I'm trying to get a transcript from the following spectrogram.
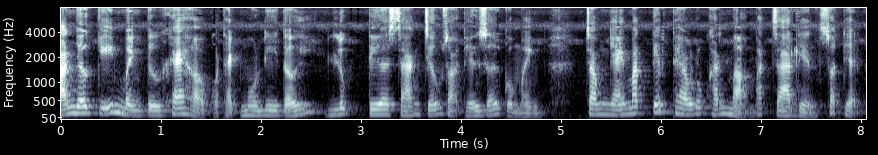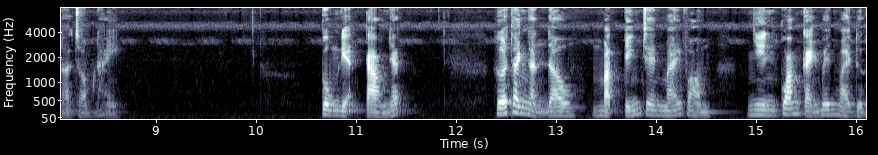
Hắn nhớ kỹ mình từ khe hở của thạch môn đi tới, lúc tia sáng chiếu rọi thế giới của mình. Trong nháy mắt tiếp theo lúc hắn mở mắt ra liền xuất hiện ở trong này. Cung điện cao nhất. Hứa thanh ngẩn đầu, mặt tính trên mái vòm, nhìn quang cảnh bên ngoài được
